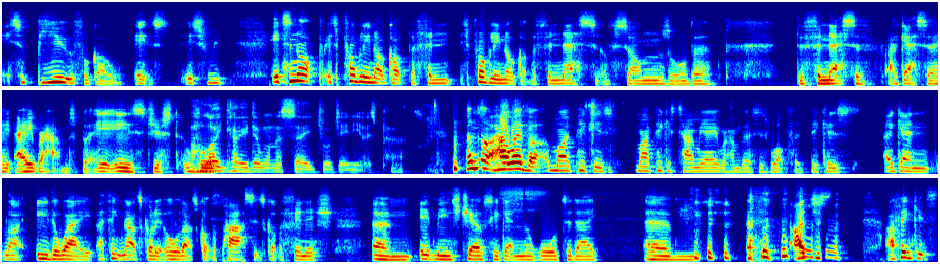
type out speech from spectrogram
it's a beautiful goal. It's it's it's not it's probably not got the fin- it's probably not got the finesse of Sons or the the finesse of I guess A- Abraham's, but it is just. I like how you don't want to say Jorginho's pass. Uh, no, however, my pick is my pick is Tammy Abraham versus Watford because again, like either way, I think that's got it all. That's got the pass. It's got the finish. Um, it means Chelsea getting the award today. Um, I just, I think it's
